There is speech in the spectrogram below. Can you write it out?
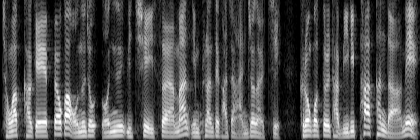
정확하게 뼈가 어느 정 어느 위치에 있어야만 임플란트가 가장 안전할지 그런 것들을 다 미리 파악한 다음에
